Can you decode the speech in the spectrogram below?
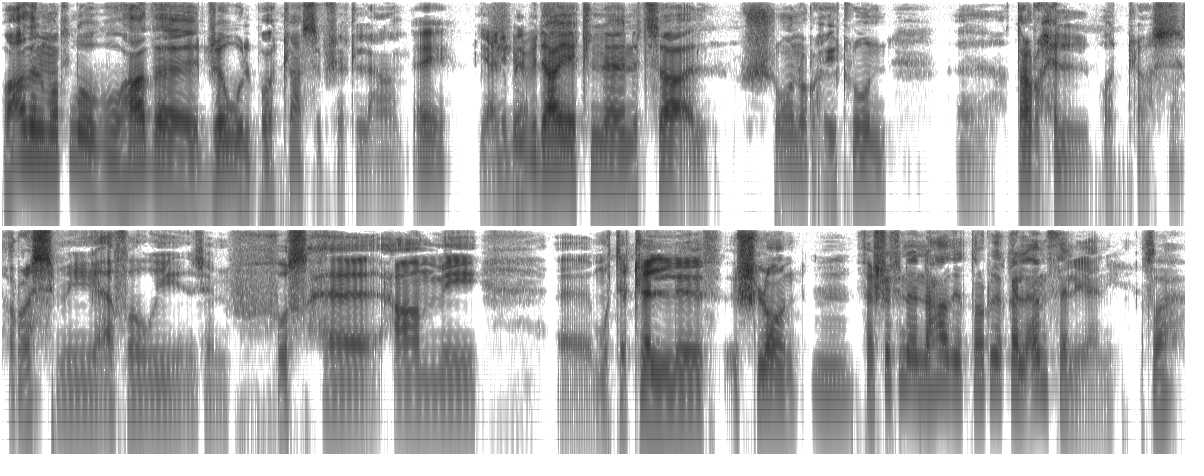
وهذا المطلوب وهذا جو البودكاست بشكل عام. اي يعني بالبداية كنا نتساءل شلون راح يكون آه، طرح البودكاست. رسمي عفوي زين فصحى عامي آه، متكلف شلون؟ مم. فشفنا إن هذه الطريقة الأمثل يعني. صح.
